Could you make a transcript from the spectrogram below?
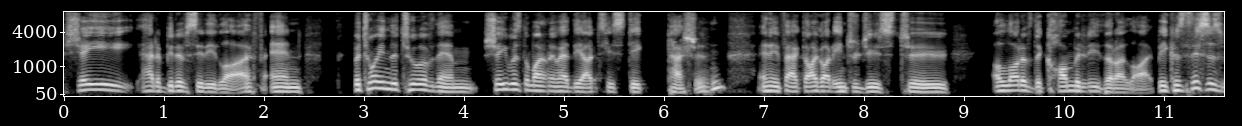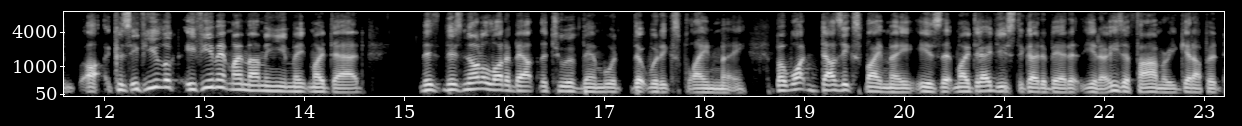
she had a bit of city life, and between the two of them, she was the one who had the artistic passion, and in fact, I got introduced to a lot of the comedy that I like because this is uh, because if you look, if you met my mum and you meet my dad. There's, there's not a lot about the two of them would that would explain me. But what does explain me is that my dad used to go to bed at, you know, he's a farmer. He'd get up at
